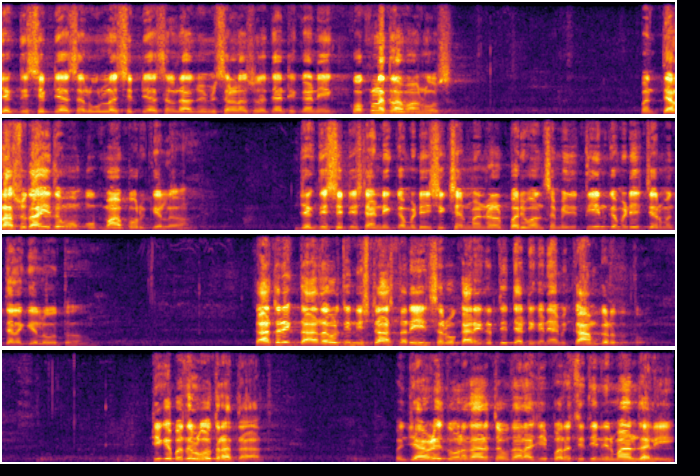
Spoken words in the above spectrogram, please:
जगदीश शेट्टी असेल उल्हास शेट्टी असेल राजू मिसळला सुद्धा त्या ठिकाणी कोकणातला माणूस. पण त्यालासुद्धा इथं उप- उपमहापौर केलं. जगदीश शेट्टी स्टँडिंग कमिटी शिक्षण मंडळ परिवहन समिती तीन कमिटी चेअरमन त्याला केलं होतं. का तर एक दादावरती निष्ठा असणारे ही सर्व कार्यकर्ते त्या ठिकाणी आम्ही काम करत होतो. ठीक आहे बदल होत राहतात. पण ज्यावेळेस दोन हजार चौदाला जी परिस्थिती निर्माण झाली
